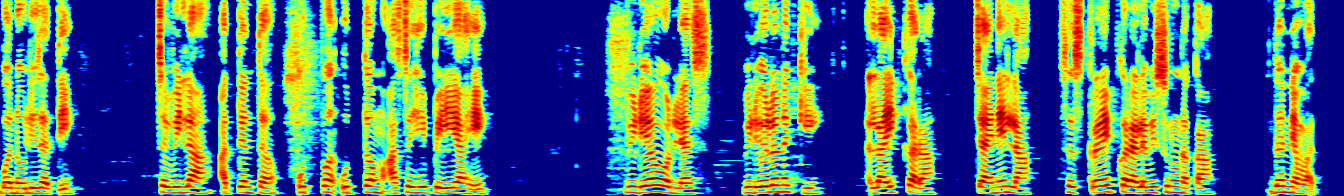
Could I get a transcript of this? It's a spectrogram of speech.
बनवली जाते. चवीला अत्यंत उत्प उत्तम असे हे पेय आहे. व्हिडिओ आवडल्यास व्हिडिओला नक्की लाईक करा. चॅनेलला सबस्क्राईब करायला विसरू नका. धन्यवाद.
